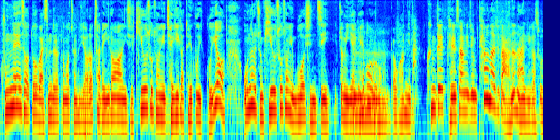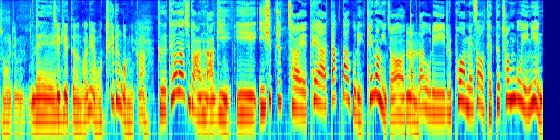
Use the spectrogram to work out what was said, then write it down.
국내에서도 말씀드렸던 것처럼 여러 차례 이러한 이제 기후 소송이 제기가 되고 있고요. 오늘은 좀 기후 소송이 무엇인지 좀 이야기해 보려고 음. 합니다. 근데 대상이 지금 태어나지도 않은 아기가 소송을 지금 네. 제기했다는 거 아니에요? 어떻게 된 겁니까? 그 태어나지도 않은 아기 이 20주 차의 태아 딱따구리 태명이죠. 음. 딱따구리를 포함해서 대표 청구인인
